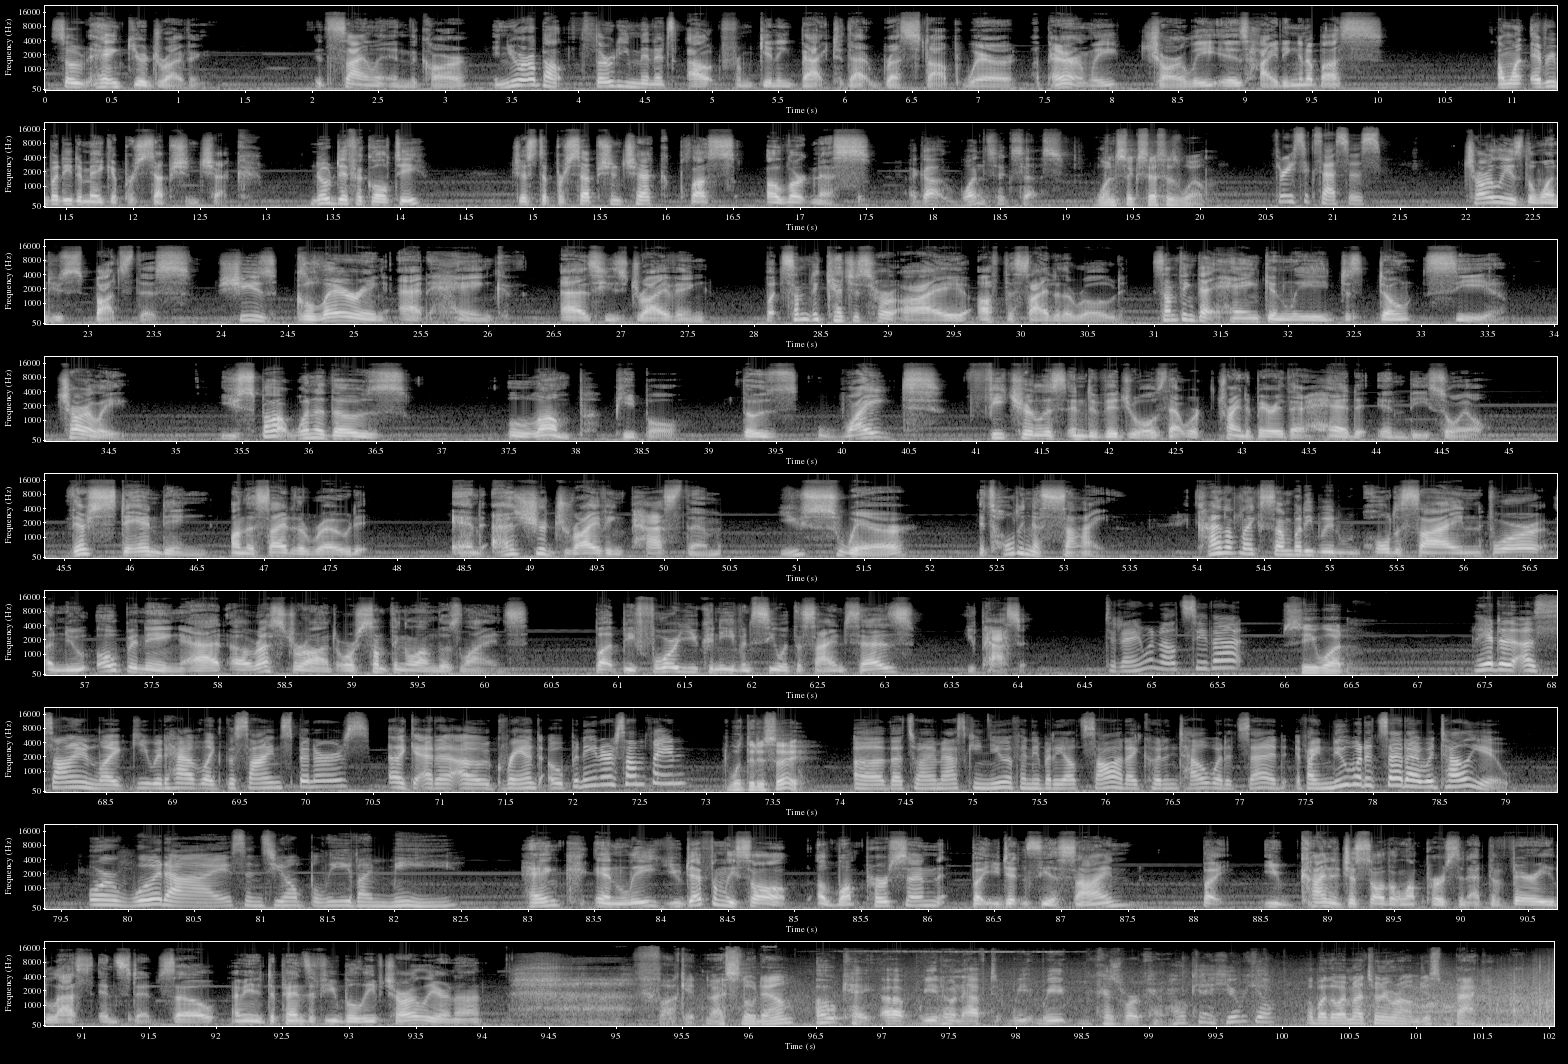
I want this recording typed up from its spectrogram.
So, Hank, you're driving. It's silent in the car, and you're about 30 minutes out from getting back to that rest stop where apparently Charlie is hiding in a bus. I want everybody to make a perception check. No difficulty, just a perception check plus alertness. I got one success. One success as well. Three successes. Charlie is the one who spots this. She's glaring at Hank as he's driving, but something catches her eye off the side of the road. Something that Hank and Lee just don't see. Charlie, you spot one of those lump people. Those white, featureless individuals that were trying to bury their head in the soil. They're standing on the side of the road, and as you're driving past them, you swear it's holding a sign. kind of like somebody would hold a sign for a new opening at a restaurant or something along those lines. But before you can even see what the sign says, you pass it. Did anyone else see that? See what? They had a, a sign like you would have like the sign spinners, like at a, a grand opening or something. What did it say? Uh, that's why I'm asking you if anybody else saw it. I couldn't tell what it said. If I knew what it said, I would tell you. Or would I, since you don't believe I'm me? Hank and Lee, you definitely saw a lump person, but you didn't see a sign. But you kind of just saw the lump person at the very last instant. So, I mean, it depends if you believe Charlie or not. Fuck it. I slow down. Okay, uh, we don't have to. We, we because we're kind of okay. Here we go. Oh, by the way, I'm not turning around. I'm just backing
